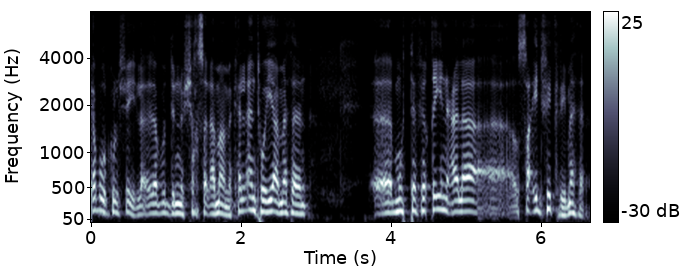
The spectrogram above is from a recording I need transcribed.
قبل كل شيء لا- لابد أنه الشخص اللي أمامك هل أنت وياه مثلا آه، متفقين على آه، صعيد فكري مثلا؟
